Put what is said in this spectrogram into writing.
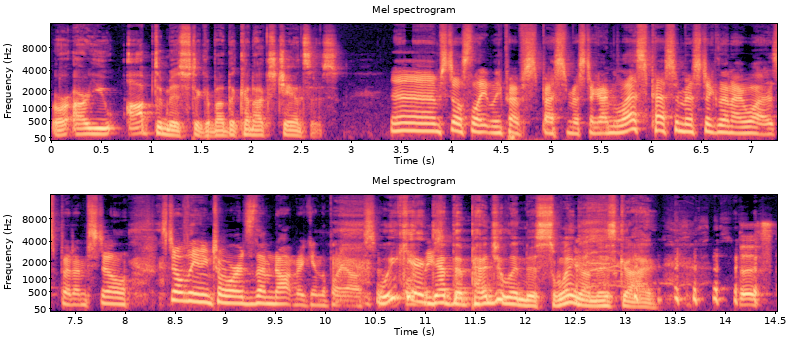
or are you optimistic about the Canucks' chances? Uh, I'm still slightly pes- pessimistic. I'm less pessimistic than I was, but I'm still still leaning towards them not making the playoffs. We can't get the pendulum to swing on this guy. The,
